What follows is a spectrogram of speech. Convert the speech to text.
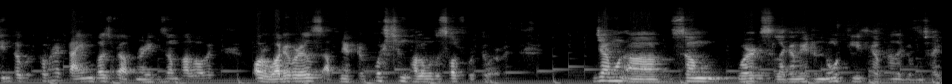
চিন্তা করতে হবে না টাইম বাঁচবে, আপনার এক্সাম ভালো হবে অর হোয়াট এভার এলস আপনি একটা কোয়েশ্চেন ভালো মতো সলভ করতে পারবেন। যেমন সাম ওয়ার্ডস লাইক আমি একটা নোট লিখে আপনাদেরকে বুঝাই।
